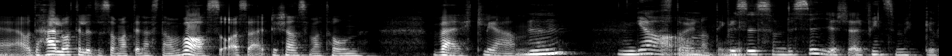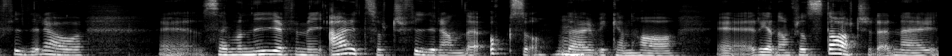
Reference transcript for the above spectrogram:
Eh, och det här låter lite som att det nästan var så. så här, det känns som att hon verkligen Ja, det någonting precis som du säger så det finns så mycket att fira och eh, ceremonier för mig är ett sorts firande också. Mm. Där vi kan ha eh, redan från start sådär när,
